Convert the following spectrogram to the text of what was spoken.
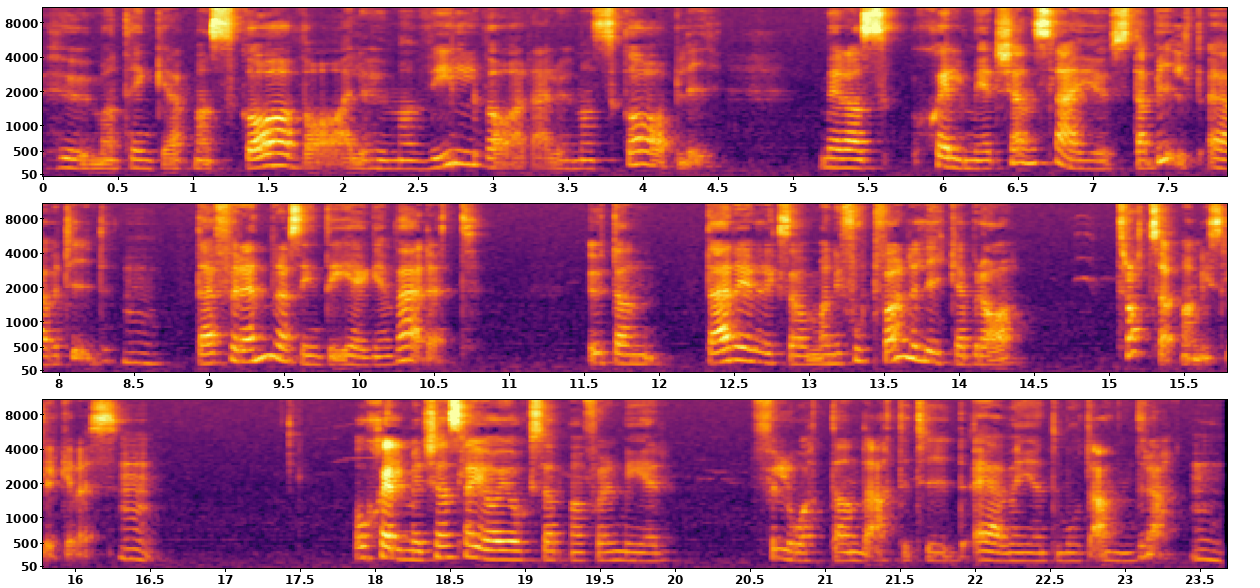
hur man tänker att man ska vara, eller hur man vill vara, eller hur man ska bli. Medan självmedkänsla är ju stabilt över tid. Mm. Där förändras inte egenvärdet. Utan där är det liksom, man är fortfarande lika bra trots att man misslyckades. Mm. Och självmedkänsla gör ju också att man får en mer förlåtande attityd även gentemot andra. Mm.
